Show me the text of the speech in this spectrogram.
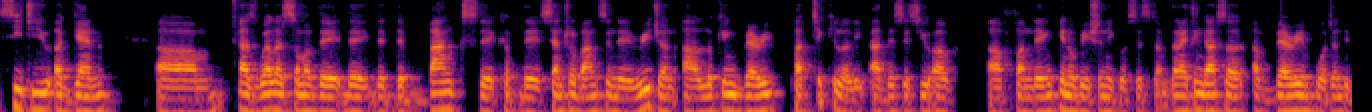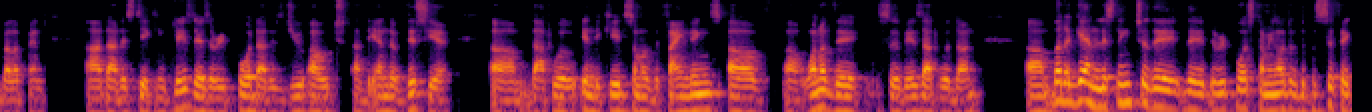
CTU again, um, as well as some of the, the, the, the, banks, the, the central banks in the region are looking very particularly at this issue of uh, funding innovation ecosystems. And I think that's a, a very important development uh, that is taking place. There's a report that is due out at the end of this year um, that will indicate some of the findings of uh, one of the surveys that were done. Um, but again, listening to the, the, the reports coming out of the Pacific,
